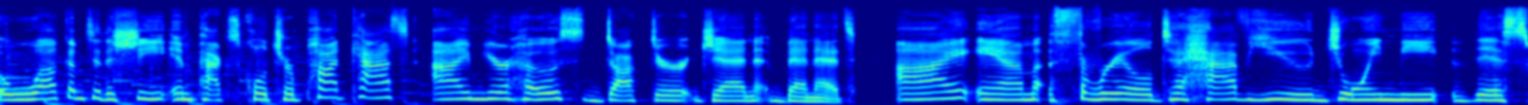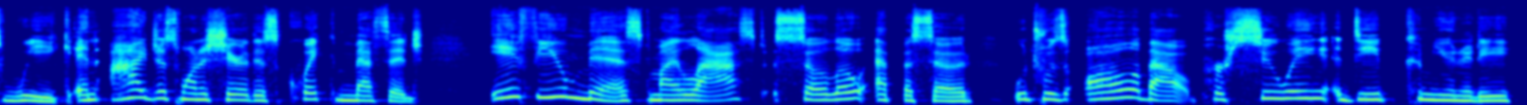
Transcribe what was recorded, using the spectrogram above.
Welcome to the She Impacts Culture podcast. I'm your host, Dr. Jen Bennett. I am thrilled to have you join me this week. And I just want to share this quick message. If you missed my last solo episode, which was all about pursuing deep community,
